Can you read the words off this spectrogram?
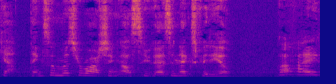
yeah, thanks so much for watching, I'll see you guys in the next video, bye!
